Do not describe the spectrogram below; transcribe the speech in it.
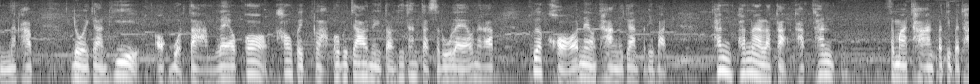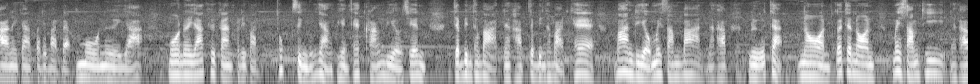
ำนะครับโดยการที่ออกบวชตามแล้วก็เข้าไปกราบพระพุทธเจ้าในตอนที่ท่านตรัสรู้แล้วนะครับ เพื่อขอแนวทางในการปฏิบัติ ท่านพระนาลกะครับท่านสมาทานปฏิปทาในการปฏิบัติแบบโมเนยยะ โมเนยะคือการปฏิบัติทุกสิ่งทุกอย่างเพียงแค่ครั้งเดียว เช่น จะบินทบาทนะครับ จะบินทบาทแค่บ้านเดียวไม่ซ้ำบ้านนะครับ หรือจะนอนก็จะนอนไม่ซ้ำที่นะครับ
